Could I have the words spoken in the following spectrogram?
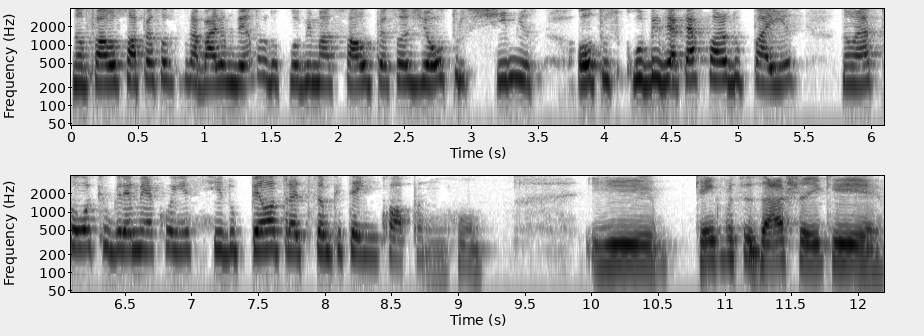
não falo só pessoas que trabalham dentro do clube, mas falo pessoas de outros times, outros clubes e até fora do país. Não é à toa que o Grêmio é conhecido pela tradição que tem em Copas. Uhum. E quem que vocês acham aí que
